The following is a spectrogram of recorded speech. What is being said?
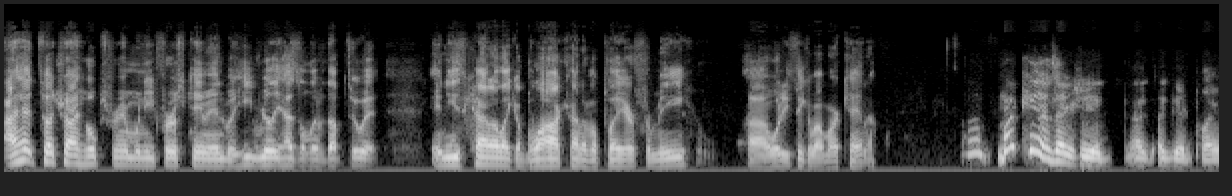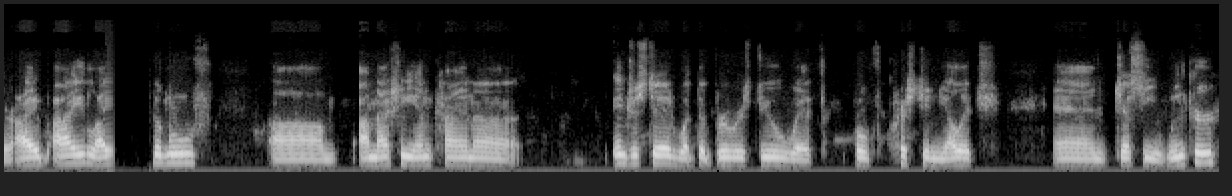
I had such high hopes for him when he first came in, but he really hasn't lived up to it. And he's kind of like a block kind of a player for me. Uh, what do you think about Mark Canha? Um, Mark Canha is actually a, a, a, good player. I I like the move. Um, I'm actually am kind of interested what the Brewers do with both Christian Yelich and Jesse Winker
